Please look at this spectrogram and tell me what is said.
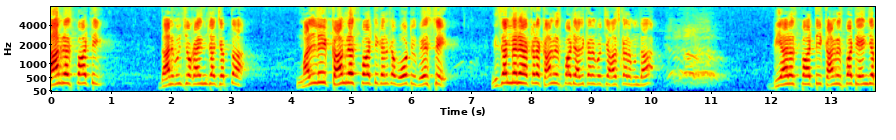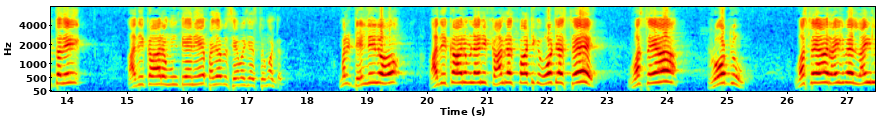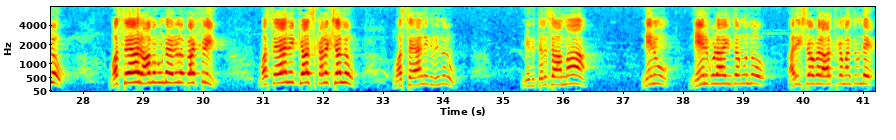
Congress party. దాని గురించి ఒక ఐదు నిమిషాలు చెప్తా. మళ్ళీ కాంగ్రెస్ పార్టీ కనుక ఓటు వేస్తే నిజంగానే అక్కడ కాంగ్రెస్ పార్టీ అధికారంకి వచ్చే ఆస్కారం ఉందా? బీఆర్ఎస్ పార్టీ కాంగ్రెస్ పార్టీ ఏం చెప్తుంది? అధికారం ఉంటేనే ప్రజలకు సేవ చేస్తామంటది మరి ఢిల్లీలో అధికారం లేని కాంగ్రెస్ పార్టీకి ఓటేస్తే వస్తాయా? రోడ్లు వస్తాయా రైల్వే లైన్లు? వస్తాయా రామగుండ ఎరువుల ఫ్యాక్టరీ? వస్తాయానికి గ్యాస్ కనెక్షన్లు? వస్తాయానికి నిధులు? మీకు తెలుసా అమ్మా? నేను నేను కూడా ఇంతకుముందు హరీష్ రావు గారు ఆర్థిక మంత్రి ఉండే.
